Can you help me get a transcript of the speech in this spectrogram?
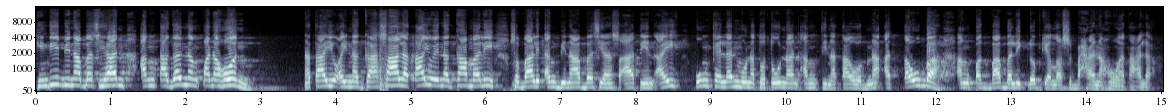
Hindi binabasihan ang tagal ng panahon na tayo ay nagkasala, tayo ay nagkamali. Subalit ang binabasihan sa atin ay kung kailan mo natutunan ang tinatawag na at tauba, ang pagbabalik loob kay Allah subhanahu wa ta'ala.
